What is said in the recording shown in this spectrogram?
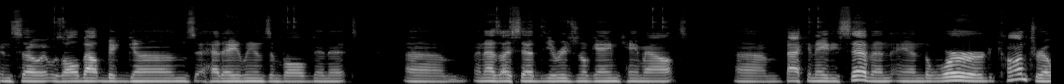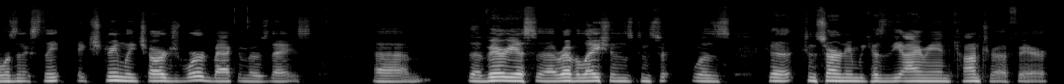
and so it was all about big guns. It had aliens involved in it. Um, and as I said, the original game came out um, back in '87, and the word Contra was an ex- extremely charged word back in those days. Um, the various uh, revelations was co- concerning because of the Iran Contra affair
